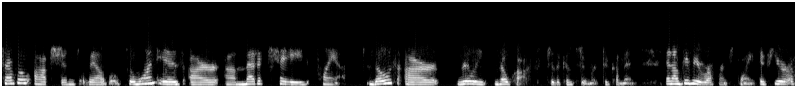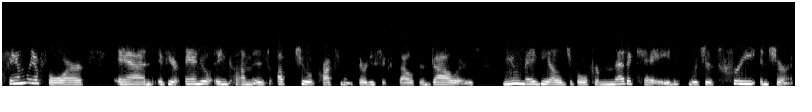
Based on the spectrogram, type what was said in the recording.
several options available. So one is our um, Medicaid plan. Those are really no cost to the consumer to come in. And I'll give you a reference point. If you're a family of four and if your annual income is up to approximately $36,000, you may be eligible for Medicaid, which is free insurance.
